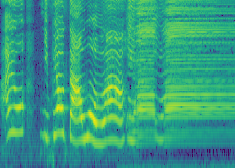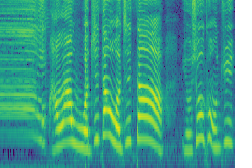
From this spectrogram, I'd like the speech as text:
哎呦，你不要打我啦！好啦，我知道，我知道，有时候恐惧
